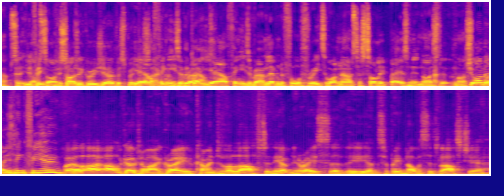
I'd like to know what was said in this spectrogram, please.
Absolutely You love think Cider Sire de Grugy over Sprinter Yeah, I Sacre think he's with around. Yeah, I think he's around 11 to 4, 3 to 1 now. It's a solid bet, isn't it? Nice, little- nice. John, anything for you? Well, I, I'll go to my grave, coming to the last in the opening race at the um, Supreme Novices last year.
